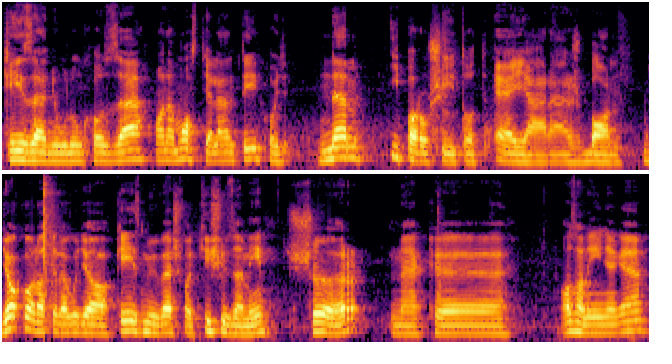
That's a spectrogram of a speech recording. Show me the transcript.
kézzel nyúlunk hozzá, hanem azt jelenti, hogy nem iparosított eljárásban. Gyakorlatilag ugye a kézműves vagy kisüzemi sörnek az a lényege,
